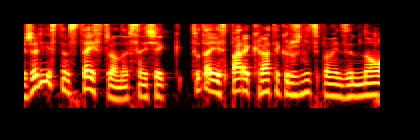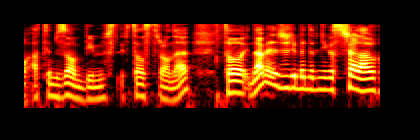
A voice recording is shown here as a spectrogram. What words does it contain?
jeżeli jestem z tej strony, w sensie tutaj jest parę kratek różnicy pomiędzy mną a tym zombim w, tą stronę, to nawet jeżeli będę w niego strzelał,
